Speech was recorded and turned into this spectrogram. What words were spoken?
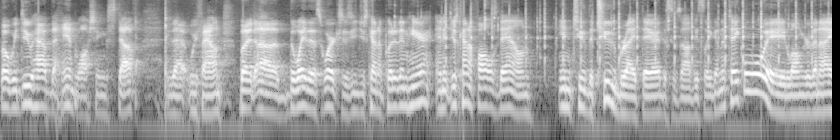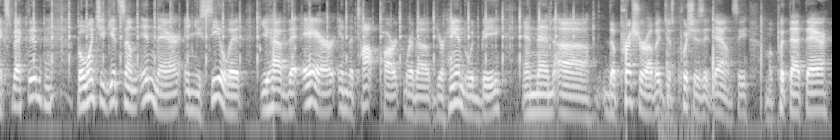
but we do have the hand washing stuff that we found. But uh, the way this works is you just kind of put it in here and it just kind of falls down into the tube right there. This is obviously gonna take way longer than I expected. But once you get some in there and you seal it, you have the air in the top part where the your hand would be, and then uh, the pressure of it just pushes it down. See, I'm gonna put that there.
